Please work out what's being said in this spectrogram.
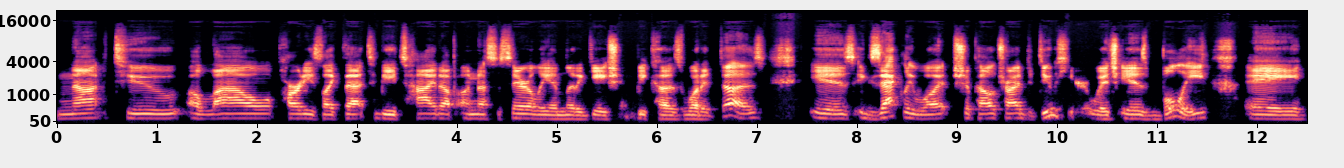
not to allow parties like that to be tied up unnecessarily in litigation because what it does is exactly what Chappelle tried to do here, which is bully a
